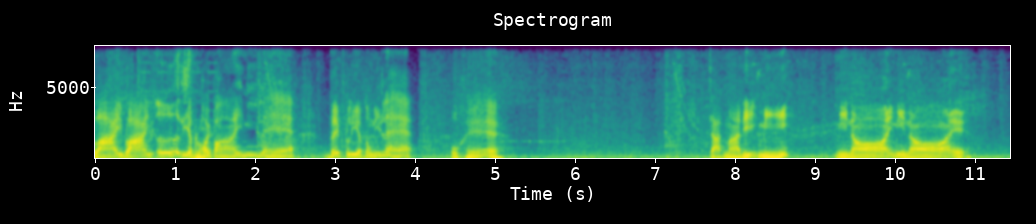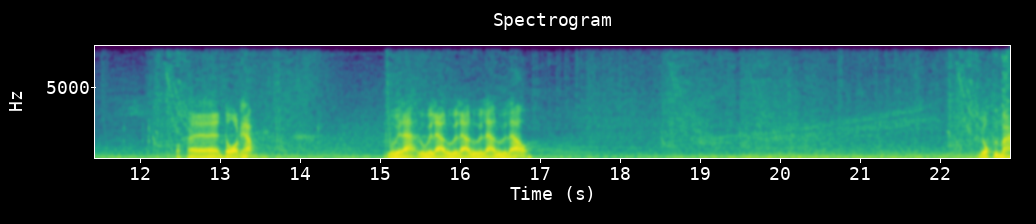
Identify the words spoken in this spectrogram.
บลายบลายเออเรียบร้อยไปนี่แหละได้เปรียบตรงนี้แหละโอเค จัดมาดิหมีมีน้อยมีน้อยโอเคโดดครับลุยแล้วลุยแล้วลุยแล้วลุยแล้วลุยแล้วยกขึ้นมา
